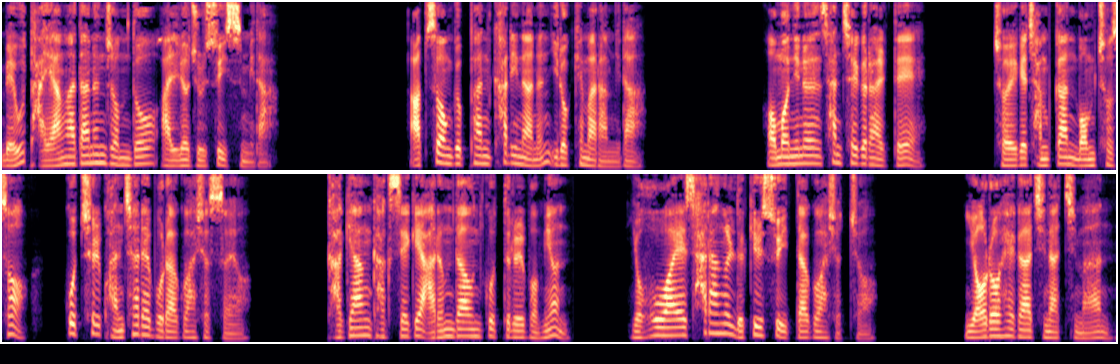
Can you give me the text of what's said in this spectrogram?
매우 다양하다는 점도 알려줄 수 있습니다. 앞서 언급한 카리나는 이렇게 말합니다. 어머니는 산책을 할 때 저에게 잠깐 멈춰서 꽃을 관찰해 보라고 하셨어요. 각양각색의 아름다운 꽃들을 보면 여호와의 사랑을 느낄 수 있다고 하셨죠. 여러 해가 지났지만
